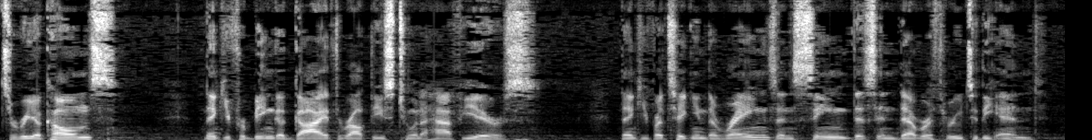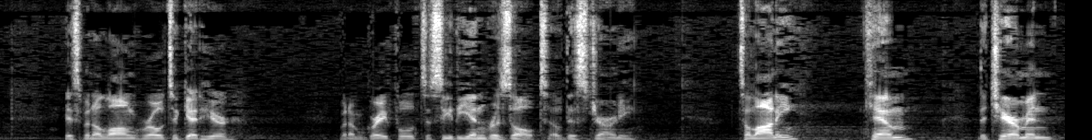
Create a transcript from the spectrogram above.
To Rhea Combs, thank you for being a guide throughout these two and a half years. Thank you for taking the reins and seeing this endeavor through to the end. It's been a long road to get here, but I'm grateful to see the end result of this journey. Talani, Kim, the chairman,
